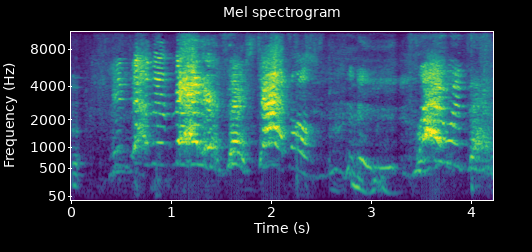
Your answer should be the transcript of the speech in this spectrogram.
It doesn't matter, there's tassels! Play with them!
